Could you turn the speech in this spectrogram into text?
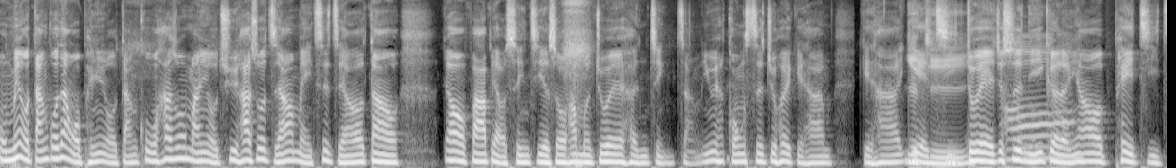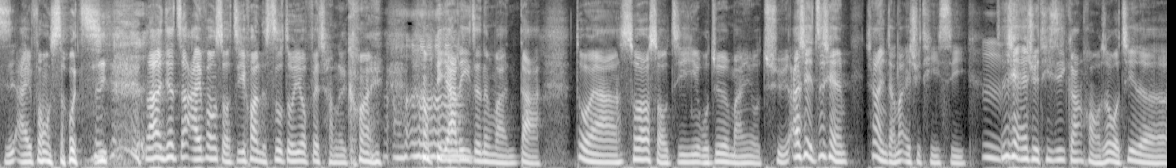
我，没有当过，但我朋友有当过。他说蛮有趣。他说只要每次只要到。要发表新机的时候，他们就会很紧张，因为公司就会给他给他业绩，对，就是你一个人要配几只 iPhone 手机，哦、然后你就知道 iPhone 手机换的速度又非常的快，他们压力真的蛮大。对啊，说到手机，我觉得蛮有趣，而且之前像你讲到 HTC，嗯，之前 HTC 刚好的时候，我记得。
